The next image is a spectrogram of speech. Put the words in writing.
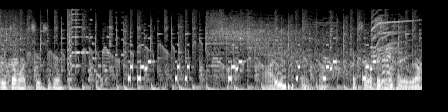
1.577 아 이거 그냥 캡슐로 대지문 살리고요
